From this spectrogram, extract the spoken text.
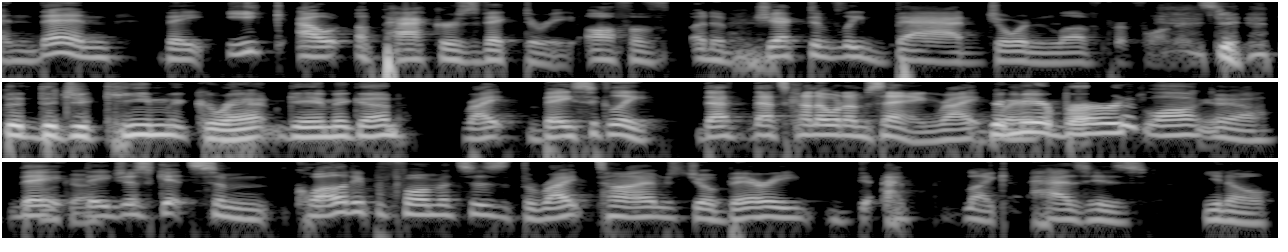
and then they eke out a packers victory off of an objectively bad jordan love performance The the Jakeem Grant game again. right basically that that's kind of what i'm saying right Jameer Bird long, yeah. they okay. they just get some quality performances at the right times. Joe Barry like has his you know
